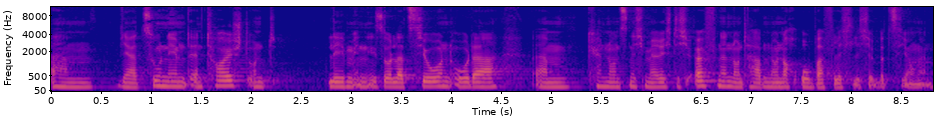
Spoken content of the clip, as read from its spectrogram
ähm, ja, zunehmend enttäuscht und leben in Isolation oder ähm, können uns nicht mehr richtig öffnen und haben nur noch oberflächliche Beziehungen.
